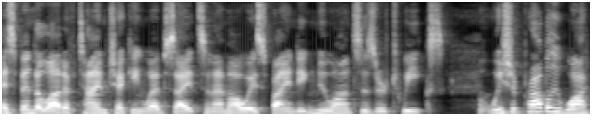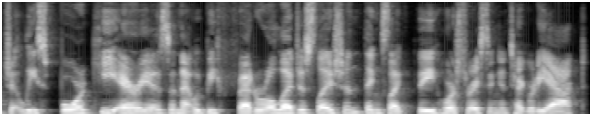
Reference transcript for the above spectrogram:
I spend a lot of time checking websites and I'm always finding nuances or tweaks. We should probably watch at least four key areas, and that would be federal legislation, things like the Horse Racing Integrity Act.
